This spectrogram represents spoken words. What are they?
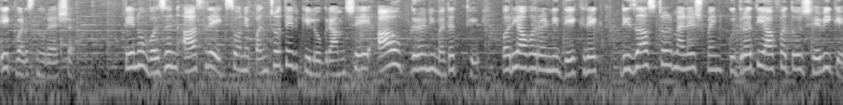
એક વર્ષનું રહેશે. તેનું વજન આશરે એકસો ને પંચોતેર કિલોગ્રામ છે. આ ઉપગ્રહની મદદથી પર્યાવરણની દેખરેખ, ડિઝાસ્ટર મેનેજમેન્ટ, કુદરતી આફતો જેવી કે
